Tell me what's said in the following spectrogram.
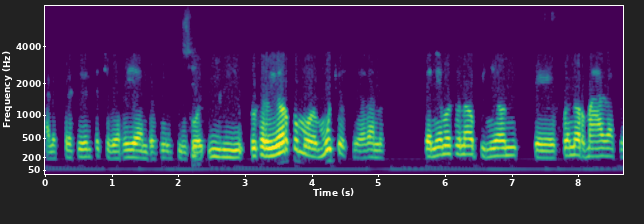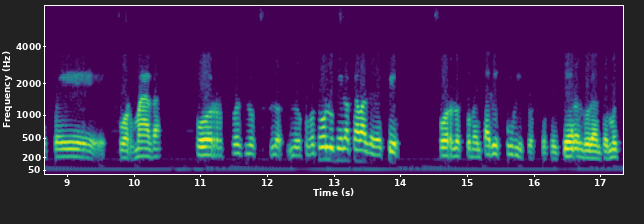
al expresidente Echeverría en 2005 y su servidor, como muchos ciudadanos, teníamos una opinión que fue normada, que fue formada por, pues, lo, como todo lo lo acabas de decir, por los comentarios públicos que se hicieron durante muchos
